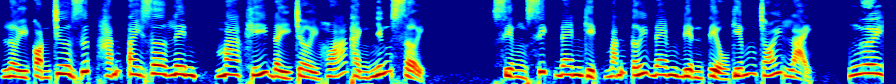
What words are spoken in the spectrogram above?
lời còn chưa dứt hắn tay giơ lên, ma khí đầy trời hóa thành những sợi. Xiềng xích đen kịt bắn tới đem điền tiểu kiếm trói lại. Ngươi,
